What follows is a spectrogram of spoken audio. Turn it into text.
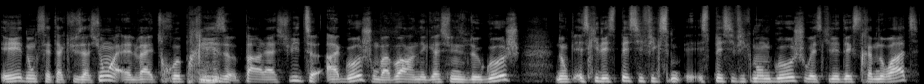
et donc cette accusation, elle va être reprise mhm. par la suite à gauche. On va voir un négationniste de gauche. Donc est-ce qu'il est spécifique, spécifiquement de gauche ou est-ce qu'il est d'extrême droite?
